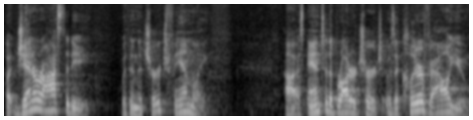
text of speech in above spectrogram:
But generosity within the church family uh, and to the broader church it was a clear value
